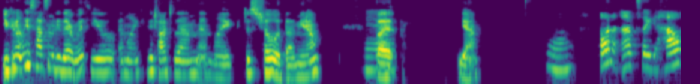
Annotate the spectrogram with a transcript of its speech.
you can at least have somebody there with you and like you can talk to them and like just chill with them, you know? Yeah. But yeah. Yeah. I want to ask like how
